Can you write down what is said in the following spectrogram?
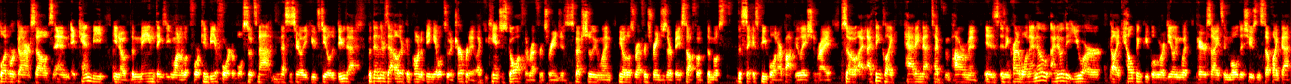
blood work done ourselves. And it can be, you know, the main things that you want to look for can be affordable. So it's not necessarily a huge deal to do that. But then there's that other component of being able to interpret it. Like you can't just go off the reference ranges, especially when, you know, those reference ranges are based off of the most, the sickest people in our population, right? So I, I think like having that type of empowerment is is incredible. And I know I know that you are like helping people who are dealing with parasites and mold issues and stuff like that.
